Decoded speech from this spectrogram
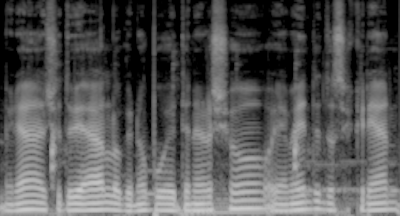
mirá, yo te voy a dar lo que no pude tener yo, obviamente, entonces crean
